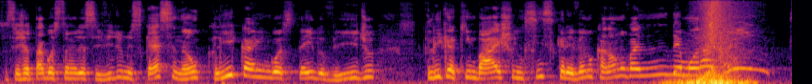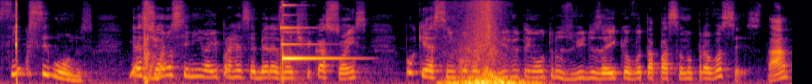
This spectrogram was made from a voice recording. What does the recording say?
se você já está gostando desse vídeo, não esquece não, clica em gostei do vídeo, clica aqui embaixo em se inscrever no canal, não vai demorar nem 5 segundos. E aciona o sininho aí para receber as notificações porque assim como esse vídeo, tem outros vídeos aí que eu vou estar tá passando para vocês, tá?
